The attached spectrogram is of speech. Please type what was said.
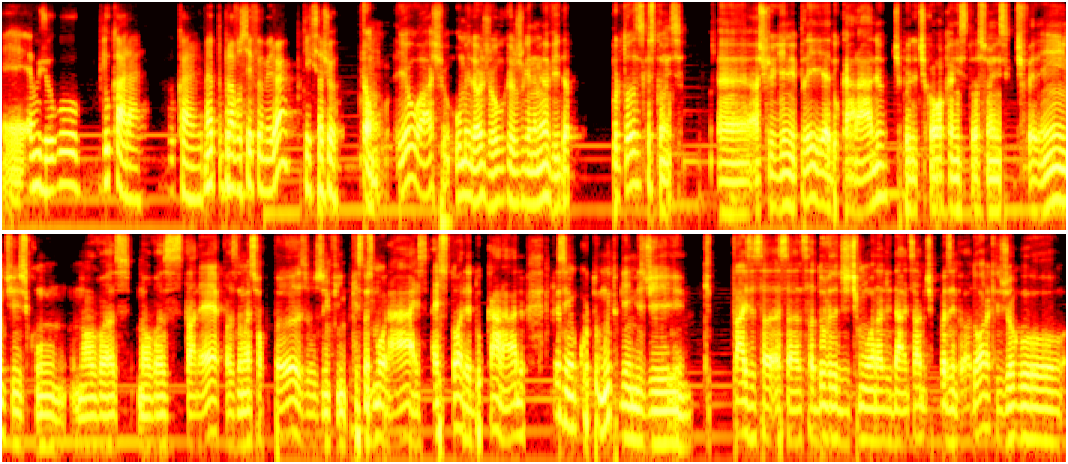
É, é um jogo do caralho. Do caralho. Mas pra você foi melhor? O que, que você achou? Então, eu acho o melhor jogo que eu joguei na minha vida por todas as questões. É, acho que o gameplay é do caralho, tipo, ele te coloca em situações diferentes, com novas, novas tarefas, não é só puzzles, enfim, questões morais. A história é do caralho. Porque assim, eu curto muito games de. que traz essa, essa, essa dúvida de tipo, moralidade, sabe? Tipo, por exemplo, eu adoro aquele jogo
